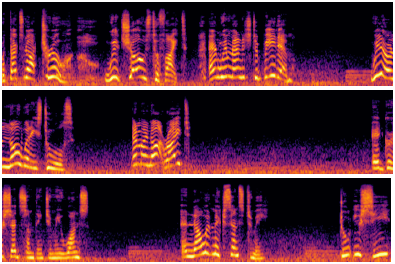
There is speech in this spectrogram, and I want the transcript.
But that's not true. We chose to fight, and we managed to beat him. We are nobody's tools. Am I not right? Edgar said something to me once. And now it makes sense to me. Don't you see?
